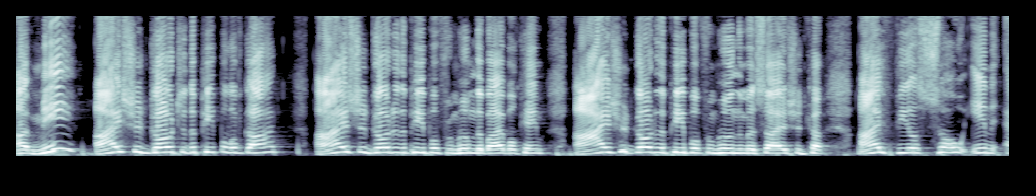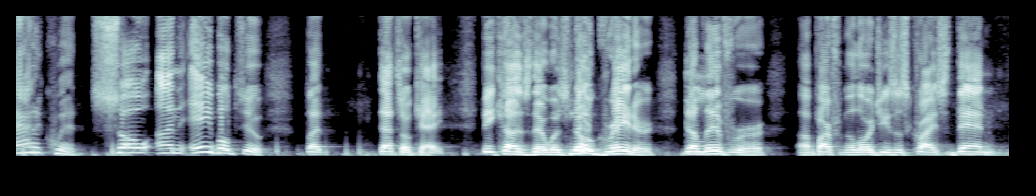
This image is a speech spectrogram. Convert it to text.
Uh, me, I should go to the people of God. I should go to the people from whom the Bible came. I should go to the people from whom the Messiah should come. I feel so inadequate, so unable to. But that's okay because there was no greater deliverer apart from the Lord Jesus Christ than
